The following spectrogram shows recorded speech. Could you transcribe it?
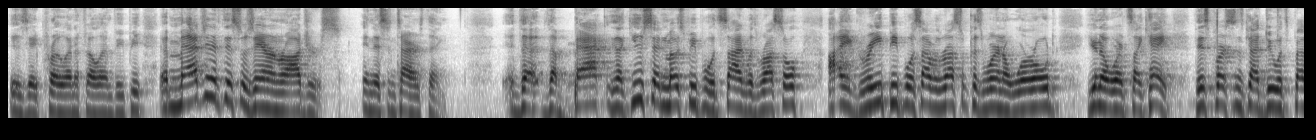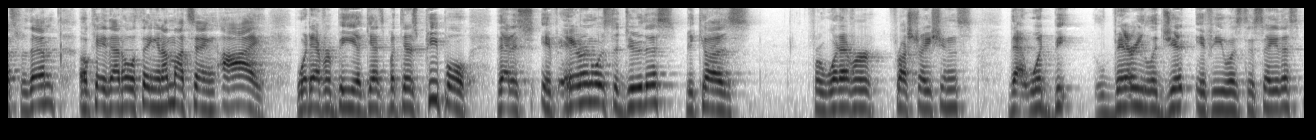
is a pro NFL MVP. Imagine if this was Aaron Rodgers in this entire thing the the back like you said most people would side with Russell. I agree people would side with Russell because we're in a world, you know, where it's like, hey, this person's got to do what's best for them. Okay, that whole thing. And I'm not saying I would ever be against, but there's people that is if Aaron was to do this because for whatever frustrations that would be very legit if he was to say this.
